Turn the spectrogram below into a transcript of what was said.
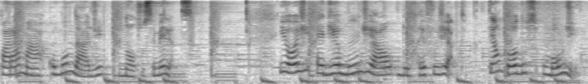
para amar com bondade nossos semelhantes. E hoje é Dia Mundial do Refugiado. Tenham todos um bom dia.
